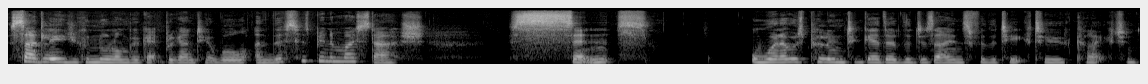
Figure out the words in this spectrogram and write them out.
sadly, you can no longer get Brigantia wool, and this has been in my stash since when I was pulling together the designs for the Take Two collection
